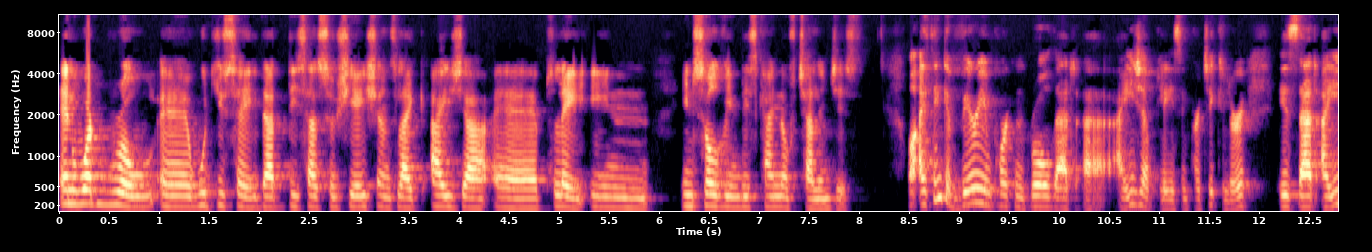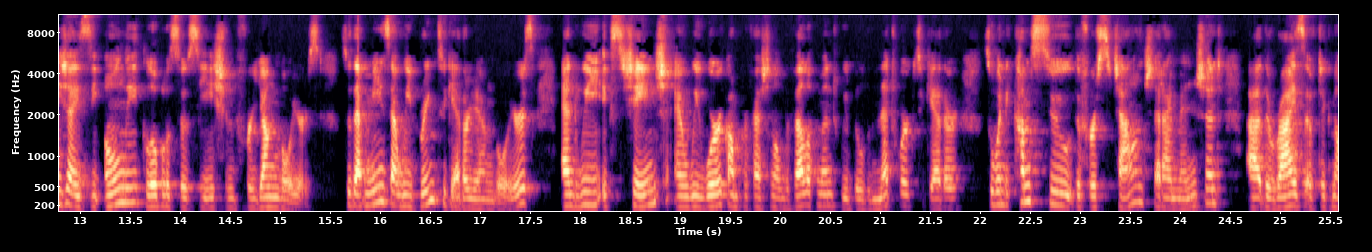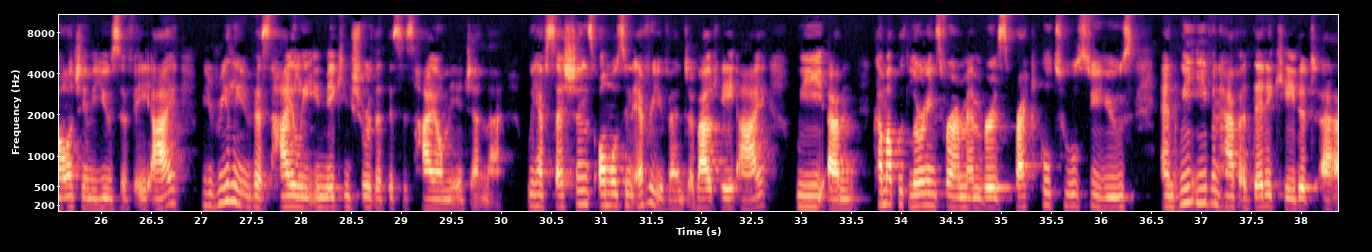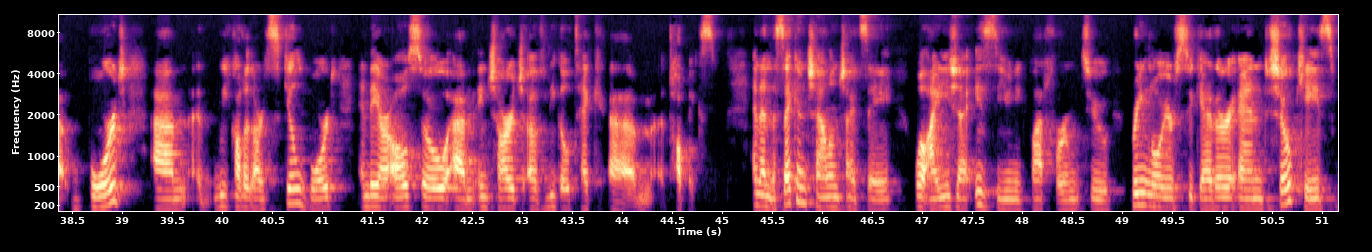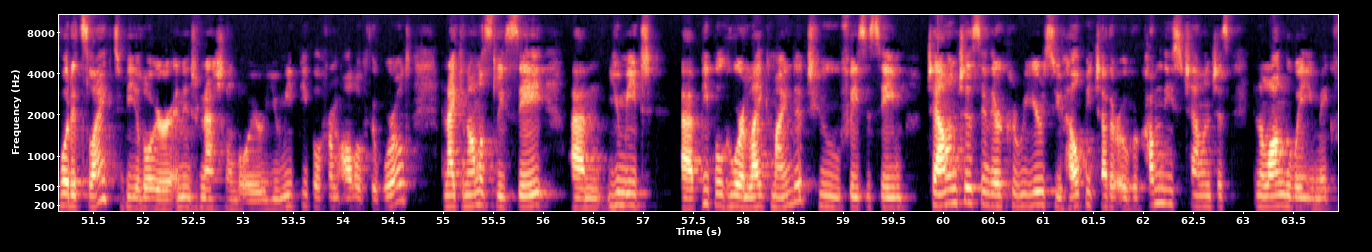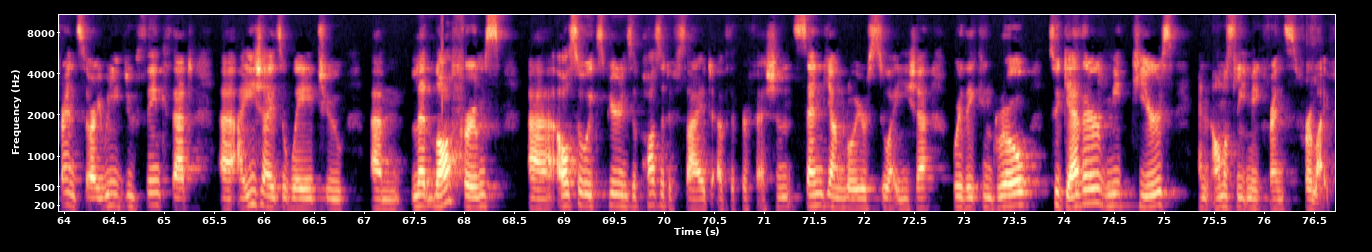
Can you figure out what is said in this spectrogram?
And what role uh, would you say that these associations like AIJA uh, play in, in solving these kind of challenges? Well, I think a very important role that uh, AIJA plays in particular is that AIJA is the only global association for young lawyers. So that means that we bring together young lawyers and we exchange and we work on professional development. We build a network together. So when it comes to the first challenge that I mentioned, uh, the rise of technology and the use of AI, we really invest highly in making sure that this is high on the agenda. We have sessions almost in every event about AI. We um, come up with learnings for our members, practical tools to use, and we even have a dedicated uh, board. Um, we call it our skill board, and they are also um, in charge of legal tech um, topics. And then the second challenge, I'd say, well, AIJA is the unique platform to bring lawyers together and showcase what it's like to be a lawyer, an international lawyer. You meet people from all over the world. And I can honestly say, um, you meet uh, people who are like-minded, who face the same challenges in their careers. You help each other overcome these challenges, and along the way, you make friends. So I really do think that uh, AIJA is a way to um, let law firms uh, also experience the positive side of the profession, send young lawyers to AIJA, where they can grow together, meet peers, and honestly make friends for life.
